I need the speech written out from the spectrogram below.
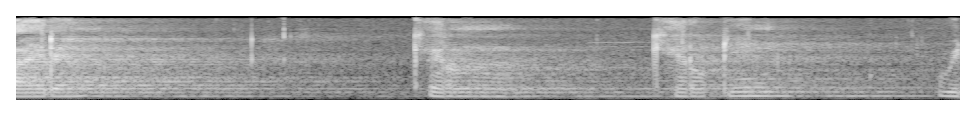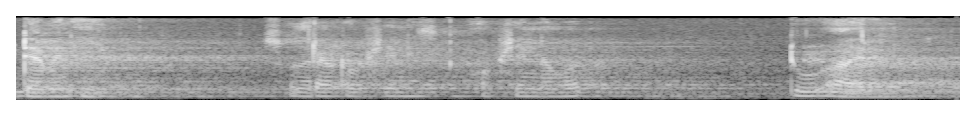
iron, carotene, vitamin E. So the right option is option number 2 iron.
